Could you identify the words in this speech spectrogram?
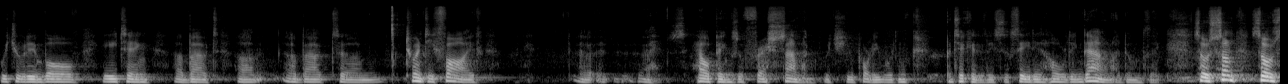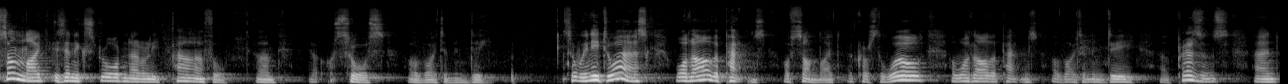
which would involve eating about, um, about um, 25 uh, uh, helpings of fresh salmon, which you probably wouldn't particularly succeed in holding down, I don't think. So, sun, so sunlight is an extraordinarily powerful um, source of vitamin D. So we need to ask what are the patterns of sunlight across the world and what are the patterns of vitamin D uh, presence and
